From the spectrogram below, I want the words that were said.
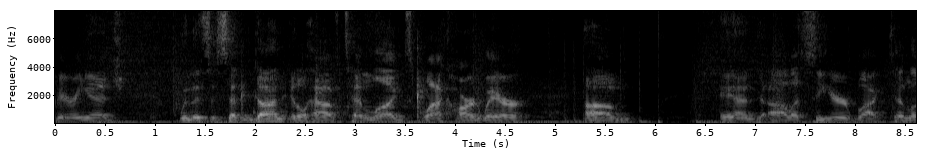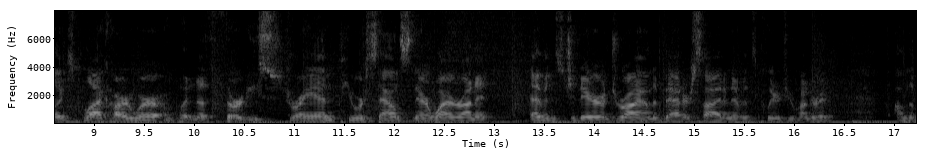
bearing edge. When this is said and done, it'll have 10 lugs, black hardware, um, and uh, let's see here, black 10 lugs, black hardware. I'm putting a 30 strand pure sound snare wire on it. Evans Genera dry on the batter side and Evans Clear 200 on the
